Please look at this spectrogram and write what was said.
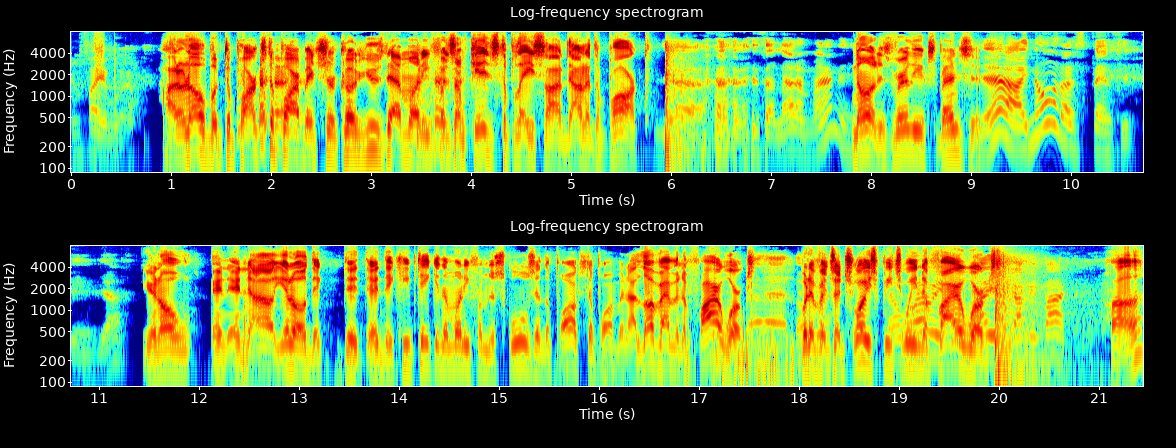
in fireworks? I don't know, but the parks department sure could use that money for some kids to play on down at the park. Yeah, it's a lot of money. No, it's really expensive. Yeah, I know that expensive thing. Yeah. You know, and, and now you know they, they they keep taking the money from the schools and the parks department. I love having the fireworks, Uh, but if it's a choice between the fireworks, This guy is coming back. huh?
